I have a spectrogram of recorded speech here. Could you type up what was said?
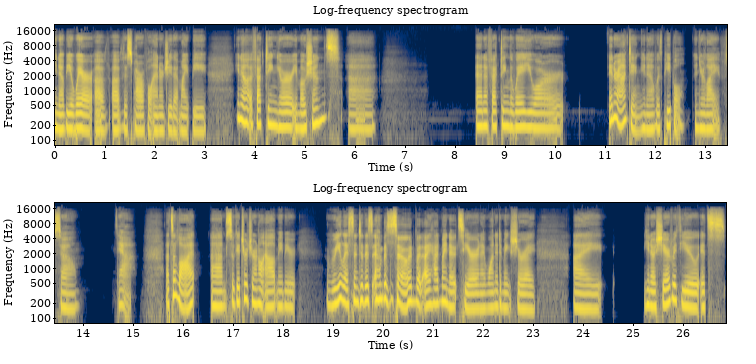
you know, be aware of of this powerful energy that might be, you know, affecting your emotions uh, and affecting the way you are interacting, you know, with people in your life. So, yeah, that's a lot. Um, so get your journal out, maybe re-listen to this episode. But I had my notes here, and I wanted to make sure I, I, you know, shared with you. It's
